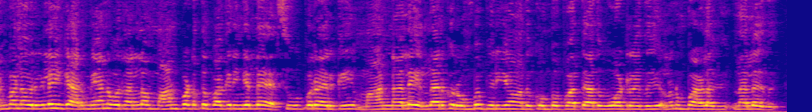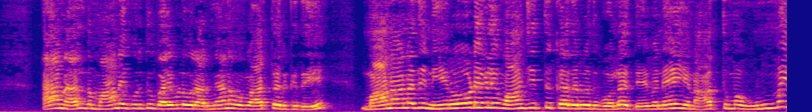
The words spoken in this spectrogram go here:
அன்பானவர்களே இங்க அருமையான ஒரு நல்ல மான் படத்தை பாக்குறீங்கல்ல? சூப்பரா இருக்கு. மான்னாலே எல்லாருக்கும் ரொம்ப பிரியம். அது கொம்பை பார்த்து அது ஓடுறது எல்லாம் ரொம்ப அழகு நல்லது. ஆனால் இந்த மானை குறித்து பைபிள் ஒரு அருமையான ஒரு வார்த்தை இருக்குது. மானானது நீரோடைகளை வாஞ்சித்து கதறுவது போல தேவனே என் ஆத்மா உண்மை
